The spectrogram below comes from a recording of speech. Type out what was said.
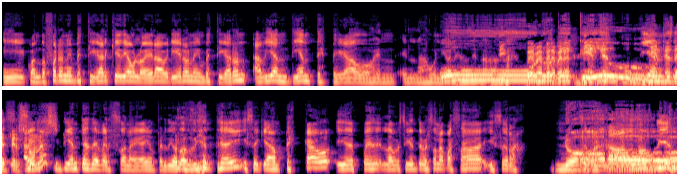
Y cuando fueron a investigar qué diablo era, abrieron e investigaron, habían dientes pegados en, en las uniones de la. Di- espera, no espera, espera, ¿dientes- creo. ¿Dientes de personas? hay dientes de personas y habían perdido los dientes ahí y se quedaban pescados y después la siguiente persona pasaba y se rajaba. No. Se rajaban los dientes.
